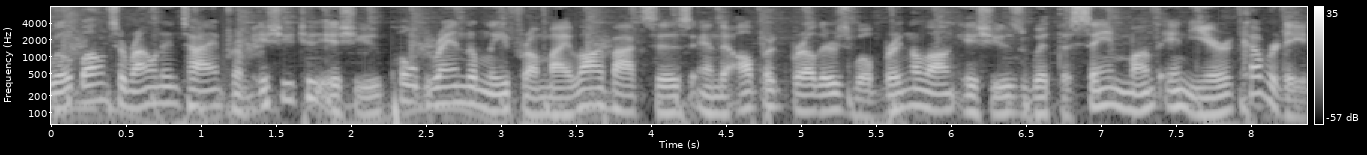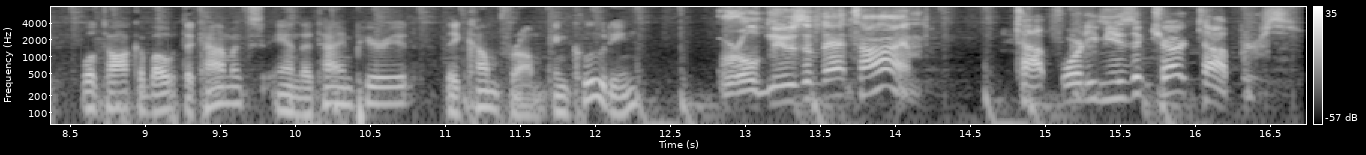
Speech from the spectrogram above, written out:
We'll bounce around in time from issue to issue, pulled randomly from my longboxes, and the Albrecht brothers will bring along issues with the same month and year cover date. We'll talk about the comics and the time period they come from, including world news of that time, top 40 music chart toppers,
